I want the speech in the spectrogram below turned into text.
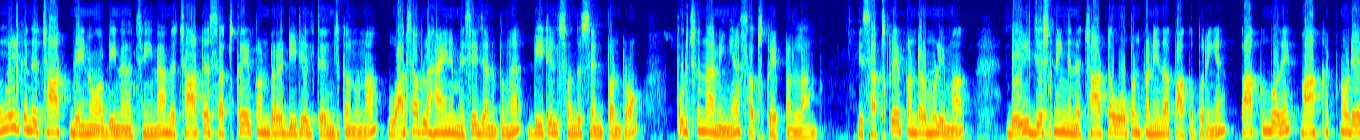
உங்களுக்கு இந்த சார்ட் வேணும் அப்படின்னு நினச்சிங்கன்னா அந்த சார்ட்டை சப்ஸ்கிரைப் பண்ணுற டீட்டெயில் தெரிஞ்சுக்கணுன்னா வாட்ஸ்அப்பில் ஹாய்னு மெசேஜ் அனுப்புங்க. டீட்டெயில்ஸ் வந்து சென்ட் பண்ணுறோம் பிடிச்சிருந்தா நீங்கள் சப்ஸ்கிரைப் பண்ணலாம். இது சப்ஸ்கிரைப் பண்ணுற மூலிமா டெய்லி ஜஸ்ட் நீங்கள் இந்த சார்ட்டை ஓப்பன் பண்ணி தான் பார்க்க போகிறீங்க பார்க்கும்போதே மார்க்கெட்னுடைய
